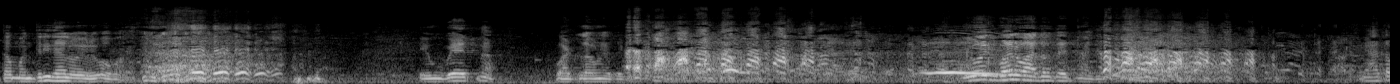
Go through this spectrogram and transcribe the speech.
आता मंत्री झालोय रे बाबा. हे उभे आहेत ना वाट लावण्यासाठी. दिवसभर वाजवत आहेत माझे. आता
